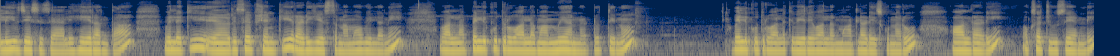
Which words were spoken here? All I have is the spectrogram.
లీవ్ చేసేసేయాలి హెయిర్ అంతా. వీళ్ళకి రిసెప్షన్కి రెడీ చేస్తున్నాము వీళ్ళని. వాళ్ళ పెళ్ళి కూతురు వాళ్ళ మమ్మీ అన్నట్టు తిను. పెళ్ళి కూతురు వాళ్ళకి వేరే వాళ్ళని మాట్లాడేసుకున్నారు. ఆల్రెడీ ఒకసారి చూసేయండి.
